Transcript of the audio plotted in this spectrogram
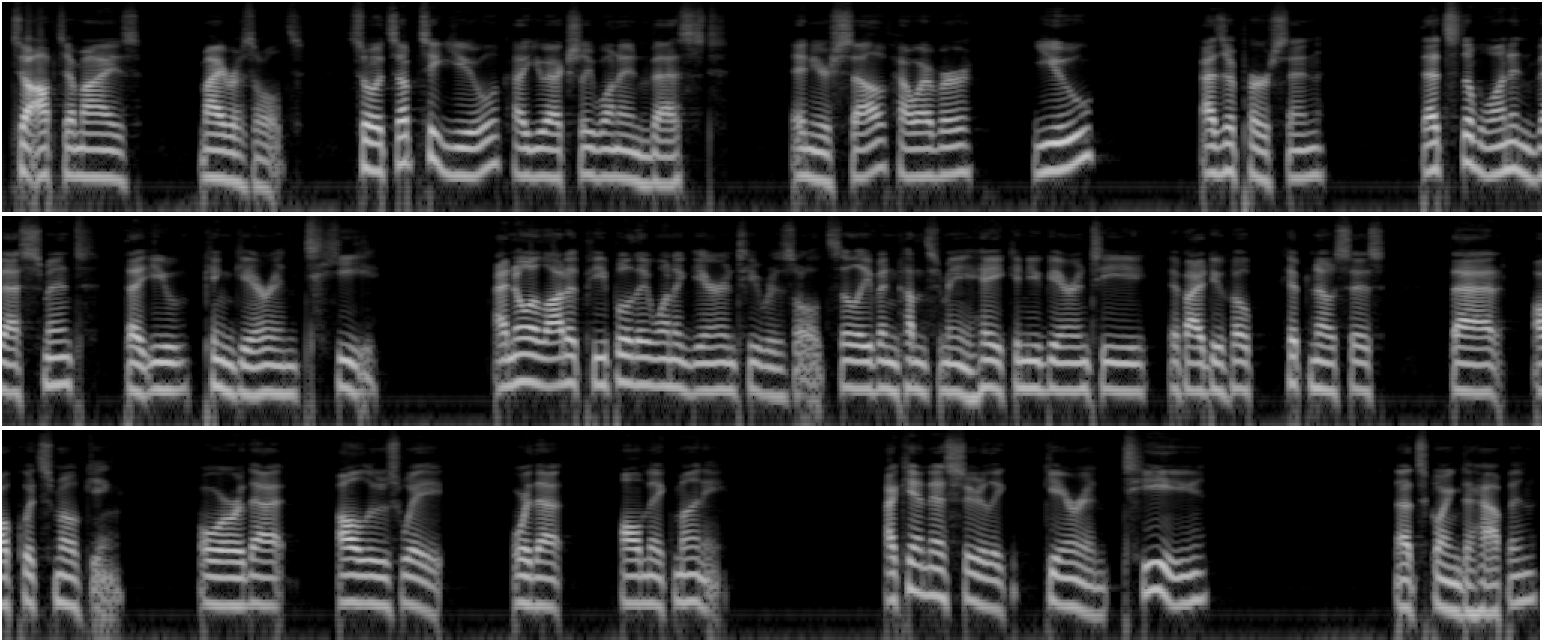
to optimize my results. So it's up to you how you actually want to invest in yourself. However, you as a person, that's the one investment that you can guarantee. I know a lot of people, they want to guarantee results. They'll even come to me, hey, can you guarantee if I do hypnosis that I'll quit smoking or that I'll lose weight or that I'll make money? I can't necessarily guarantee that's going to happen.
